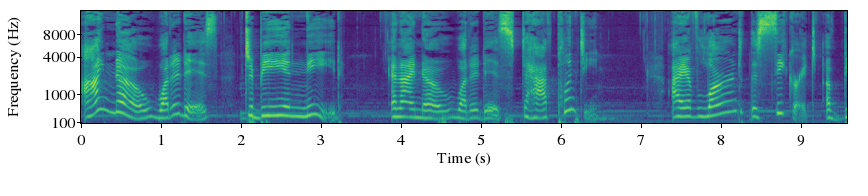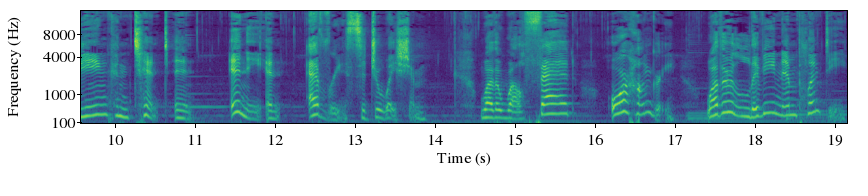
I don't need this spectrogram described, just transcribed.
I know what it is to be in need, and I know what it is to have plenty. I have learned the secret of being content in any and every situation, whether well fed or hungry, whether living in plenty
